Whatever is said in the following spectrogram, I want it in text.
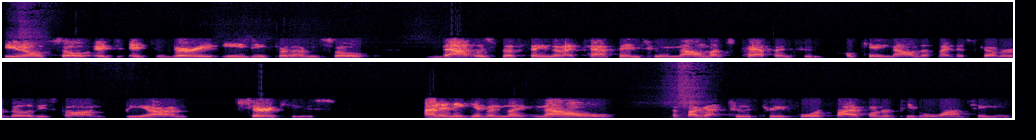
You know, so it's it's very easy for them. So that was the thing that I tapped into. Now let's tap into okay, now that my discoverability's gone beyond Syracuse, on any given night now, if I got two, three, four, five hundred people watching me,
